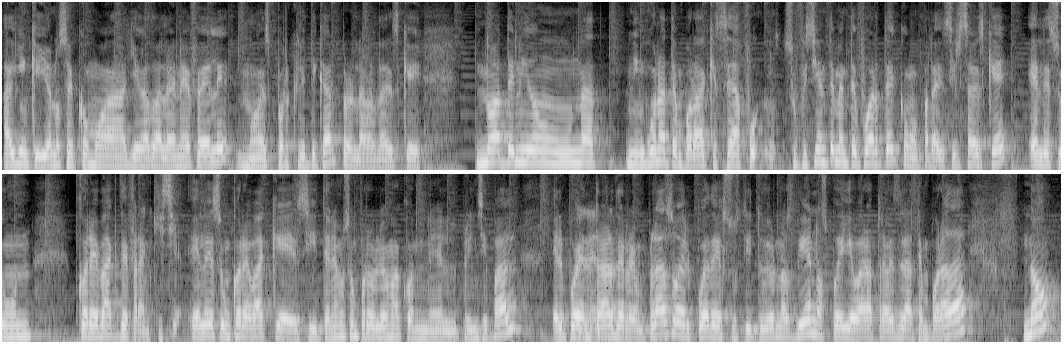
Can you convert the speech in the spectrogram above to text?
Alguien que yo no sé cómo ha llegado a la NFL. No es por criticar, pero la verdad es que no ha tenido una, ninguna temporada que sea fu- suficientemente fuerte como para decir, ¿sabes qué? Él es un coreback de franquicia. Él es un coreback que si tenemos un problema con el principal, él puede Él entrar entra. de reemplazo, él puede sustituirnos bien, nos puede llevar a través de la temporada. No,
